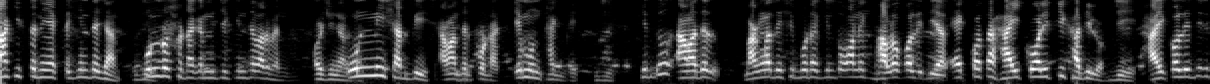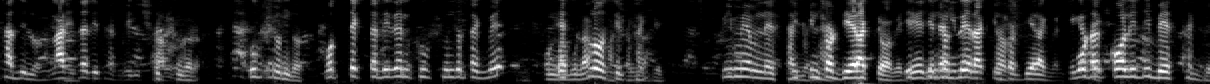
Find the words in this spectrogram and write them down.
পাকিস্তানি একটা কিনতে যান পনেরোশো টাকার নিচে কিনতে পারবেন না। অরিজিনাল উনিশ আর বিশ আমাদের প্রোডাক্ট এমন থাকবে। জি। কিন্তু আমাদের বাংলাদেশি প্রোডাক্ট কিন্তু অনেক ভালো কোয়ালিটি আছে। এক কথা হাই কোয়ালিটি খাদিল। জি হাই কোয়ালিটির খাদিল লাক্সারি থাকবে ইনশাআল্লাহ। সুন্দর। খুব সুন্দর। প্রত্যেকটা ডিজাইন খুব সুন্দর থাকবে এক্সক্লুসিভ থাকবে প্রিমিয়ামনেস থাকবে। স্ক্রিনশট দিয়ে রাখতে হবে। যে যেটা দিয়ে রাখতে স্ক্রিনশট দিয়ে রাখবেন ঠিক আছে? কোয়ালিটি বেস্ট থাকবে।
